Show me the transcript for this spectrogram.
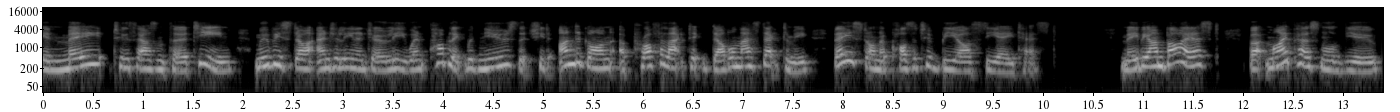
In May 2013, movie star Angelina Jolie went public with news that she'd undergone a prophylactic double mastectomy based on a positive BRCA test. Maybe I'm biased, but my personal view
